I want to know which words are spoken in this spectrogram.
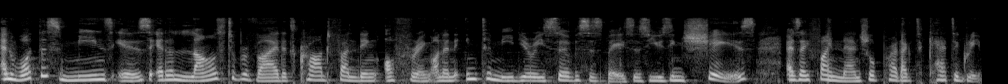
And what this means is it allows to provide its crowdfunding offering on an intermediary services basis using shares as a financial product category.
